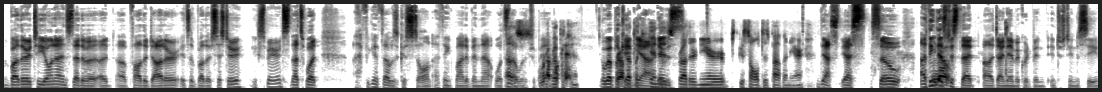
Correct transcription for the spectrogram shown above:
brother to Yona instead of a, a, a father daughter. It's a brother sister experience. That's what I forget if that was Gestalt. I think might have been that. What's that, that was Japan? Replicant. Oh, replicant, replicant, yeah. Replicant is was... brother Nier Gestalt is Papa Nier. Yes, yes. So I think you that's know, just that uh, dynamic would have been interesting to see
